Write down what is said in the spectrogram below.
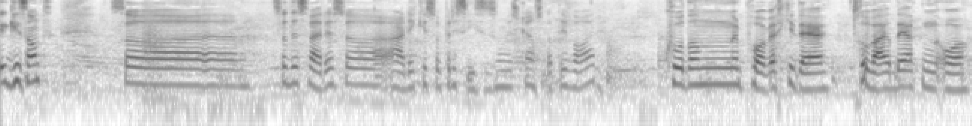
Ikke sant? Så, så, dessverre så er de ikke så presise som vi skulle ønske at de var. Hvordan påvirker det troverdigheten og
